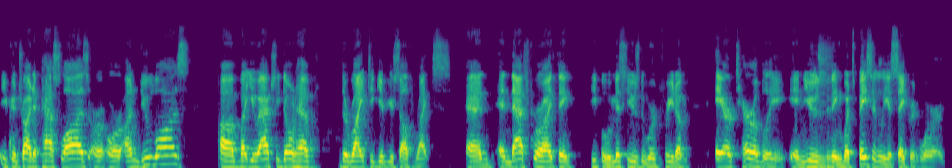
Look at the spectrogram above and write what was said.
You can try to pass laws or, or undo laws, um, but you actually don't have the right to give yourself rights. And and that's where I think people who misuse the word freedom err terribly in using what's basically a sacred word.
